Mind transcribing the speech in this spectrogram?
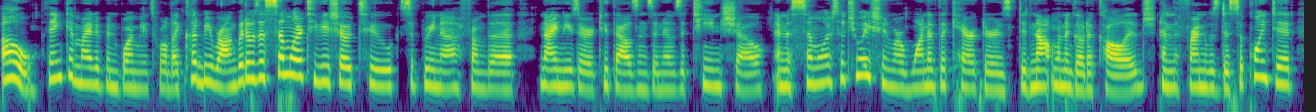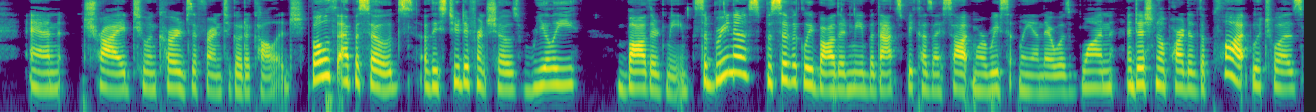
Oh, I think it might have been Boy Meets World. I could be wrong, but it was a similar TV show to Sabrina from the 90s or 2000s, and it was a teen show. And a similar situation where one of the characters did not want to go to college, and the friend was disappointed and tried to encourage the friend to go to college. Both episodes of these two different shows really bothered me. Sabrina specifically bothered me, but that's because I saw it more recently and there was one additional part of the plot, which was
